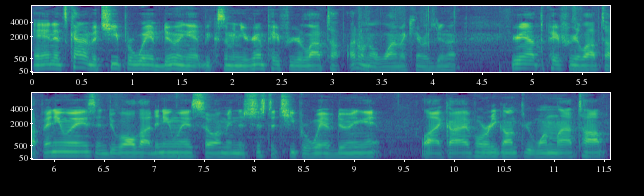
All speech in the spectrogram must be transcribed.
And it's kind of a cheaper way of doing it because, I mean, you're going to pay for your laptop. I don't know why my camera's doing that you're gonna have to pay for your laptop anyways and do all that anyways. So I mean, there's just a cheaper way of doing it. Like I've already gone through one laptop.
